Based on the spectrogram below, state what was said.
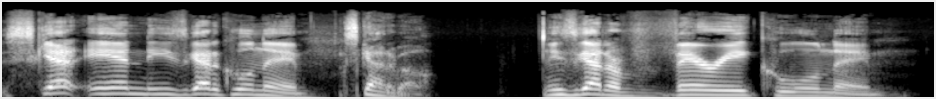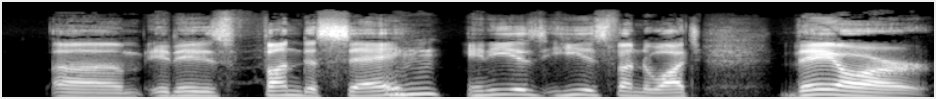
Scat and he's got a cool name. Skattebo. He's got a very cool name. Um, it is fun to say, Mhm. and he is he is fun to watch. They are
